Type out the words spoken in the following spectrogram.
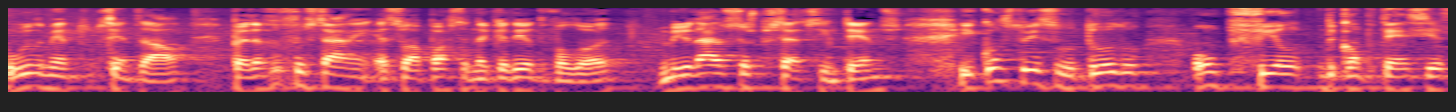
o elemento central para reforçarem a sua aposta na cadeia de valor, melhorar os seus processos internos e construir, sobretudo, um perfil de competências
